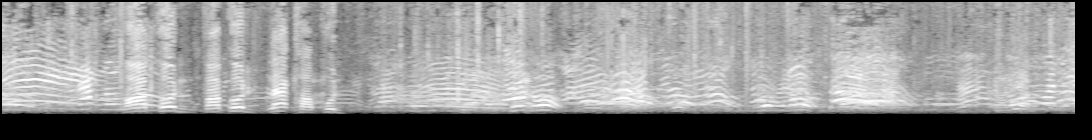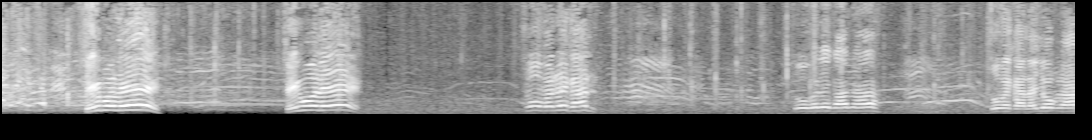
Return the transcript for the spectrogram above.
ตู่รักลุงขอบคุณขอบคุณและขอบคุณสู้สู้ สิงห์บุรีสิงห์บุรีสู้ไปด้วยกันสู้ไปด้วยกันนะสู้ไปกันนายกนะ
